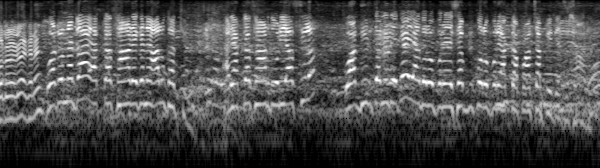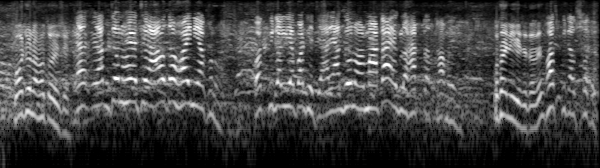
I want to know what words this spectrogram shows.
ঘটনাটা এখানে ঘটনাটা একটা ষাঁড় এখানে আলু খাচ্ছিল। আর একটা ষাঁড় দড়ি আসছিল ওর ধীরকানি দেখে এদের ওপরে এসে বুকের ওপরে একটা পাঁচা পেতেছে ষাঁড়। কজন আহত হয়েছে? একজন হয়েছে আহত হয়নি এখনও। হসপিটাল নিয়ে পাঠিয়েছে আর একজন ওর মাটা এগুলো হাতটা থাম হয়ে গেছে। কোথায় নিয়ে গেছে তাদের? হসপিটাল সদর।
